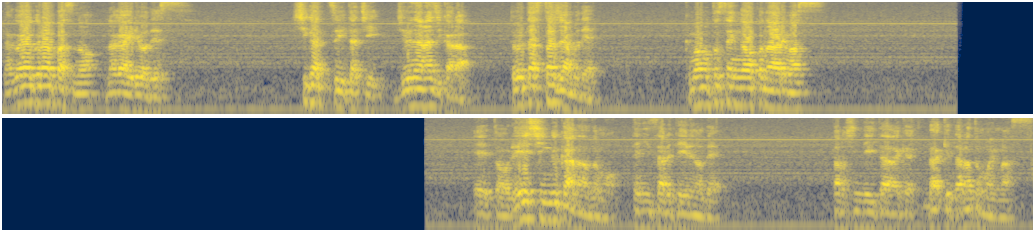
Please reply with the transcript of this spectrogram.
名古屋グランパスの永井亮です。4月1日17時からトヨタスタジアムで熊本戦が行われます。えっ、とレーシングカーなども展示されているので楽しんでいただけただけたらと思います。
